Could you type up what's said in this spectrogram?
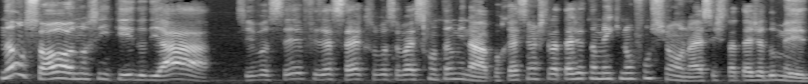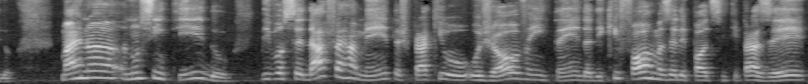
Não só no sentido de, ah, se você fizer sexo, você vai se contaminar, porque essa é uma estratégia também que não funciona, essa estratégia do medo. Mas no sentido de você dar ferramentas para que o, o jovem entenda de que formas ele pode sentir prazer,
